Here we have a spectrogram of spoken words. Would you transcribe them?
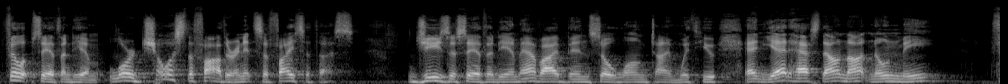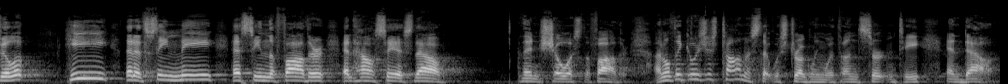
Philip saith unto him, Lord, show us the father and it sufficeth us. Jesus saith unto him, Have I been so long time with you, and yet hast thou not known me? Philip, he that hath seen me hath seen the Father, and how sayest thou, then show us the Father. I don't think it was just Thomas that was struggling with uncertainty and doubt.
